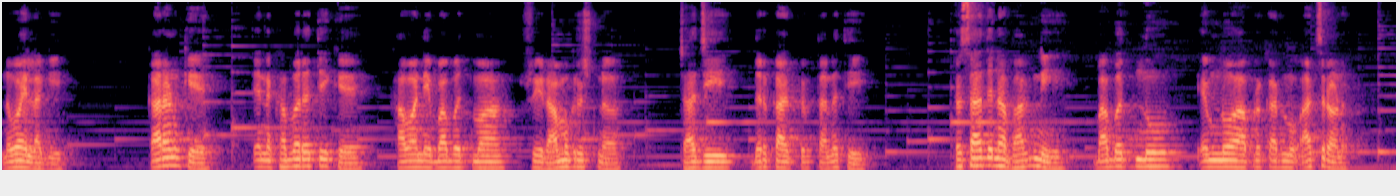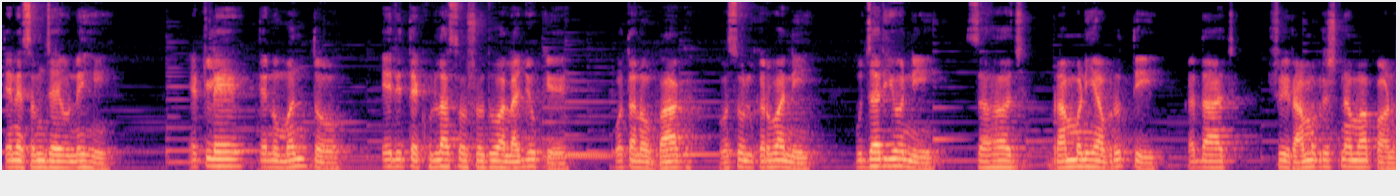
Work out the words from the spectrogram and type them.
નવાઈ લાગી. કારણ કે તેને ખબર હતી કે ખાવાની બાબતમાં શ્રી રામકૃષ્ણ જાજી દરકાર કરતા નથી. પ્રસાદના ભાગની બાબતનું એમનું આ પ્રકારનું આચરણ તેને સમજાયું નહીં. એટલે તેનું મન તો એ રીતે ખુલાસો શોધવા લાગ્યું કે પોતાનો ભાગ વસૂલ કરવાની પૂજારીઓની સહજ બ્રાહ્મણીયા વૃત્તિ કદાચ શ્રી રામકૃષ્ણમાં પણ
